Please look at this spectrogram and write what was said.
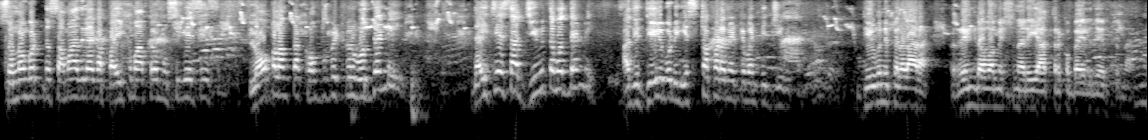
సున్నం కొట్టిన సమాధిలాగా పైకి మాత్రం ముసిగేసేసి లోపలంతా కొంపు పెట్టుకుని వద్దండి. దయచేసి ఆ జీవితం వద్దండి. అది దేవుడు ఇష్టపడనటువంటి జీవితం. దేవుని పిల్లలారా రెండవ మిషనరీ యాత్రకు బయలుదేరుతున్నారు.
